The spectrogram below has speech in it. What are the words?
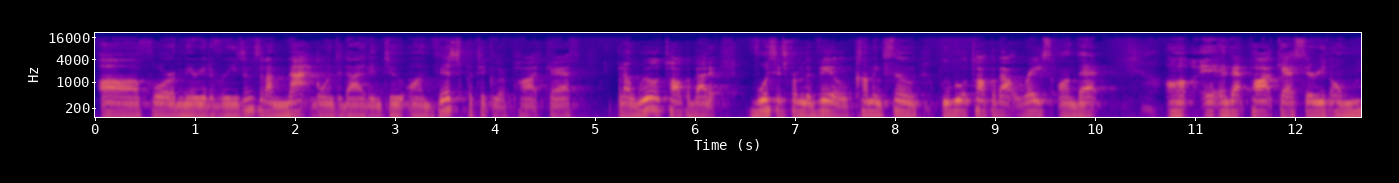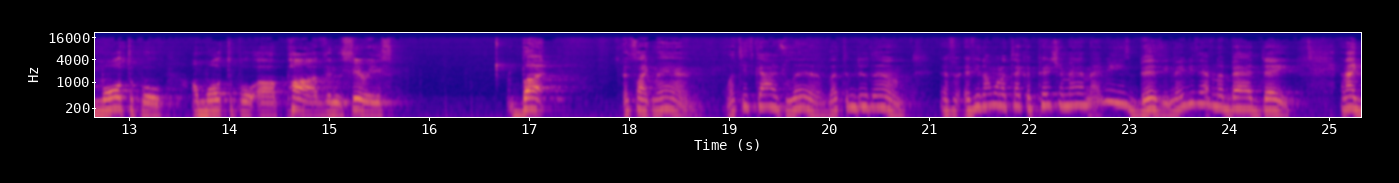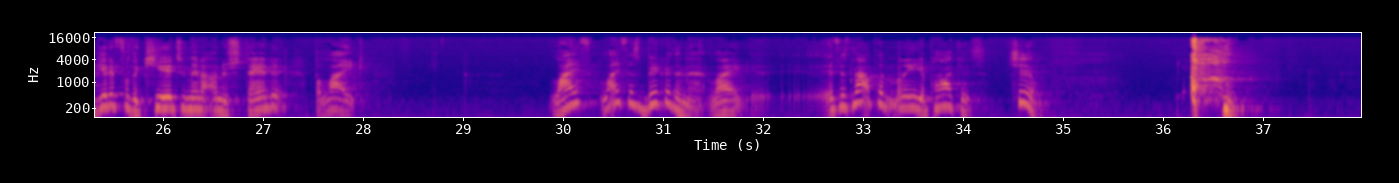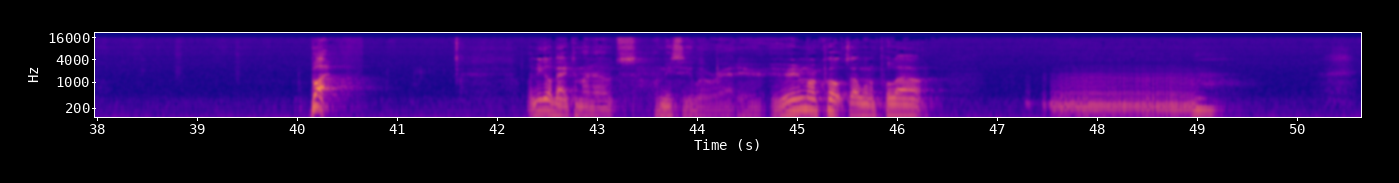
uh, for a myriad of reasons that I'm not going to dive into on this particular podcast but I will talk about it. Voices from the Ville coming soon. We will talk about race on that uh, in that podcast series on multiple on multiple uh, pods in the series. But it's like, man, let these guys live. Let them do them. If if you don't want to take a picture, man, maybe he's busy. Maybe he's having a bad day. And I get it for the kids who may not understand it, but like life life is bigger than that. Like if it's not putting money in your pockets, chill. but let me go back to my notes. Let me see where we're at here. Are there any more quotes I want to pull out? Uh,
